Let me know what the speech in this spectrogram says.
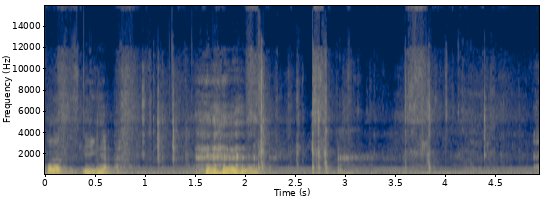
เปิดอิงอะไอ้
